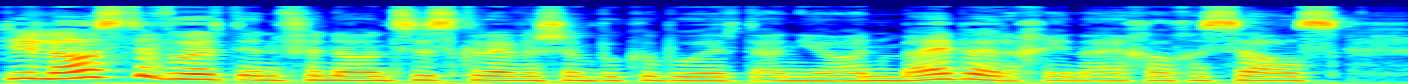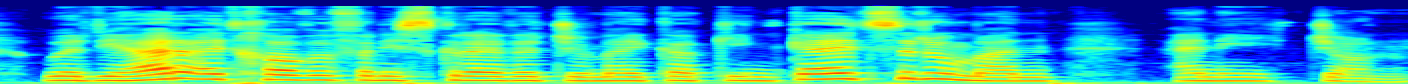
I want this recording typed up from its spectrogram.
Die laaste woord in Finanse Skrywers en Boeke behoort aan Johan Meiburg en hy gaan gesels oor die heruitgawe van die skrywer Jamaica Kincaid se roman Annie John.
